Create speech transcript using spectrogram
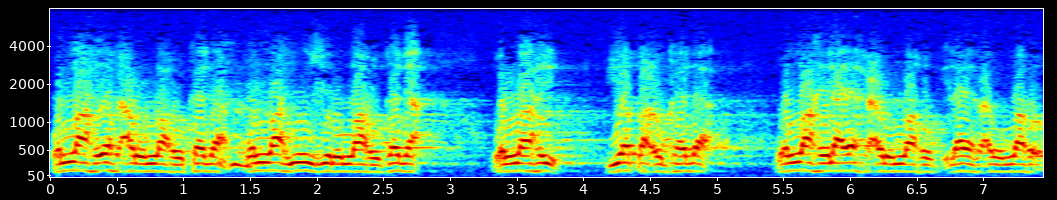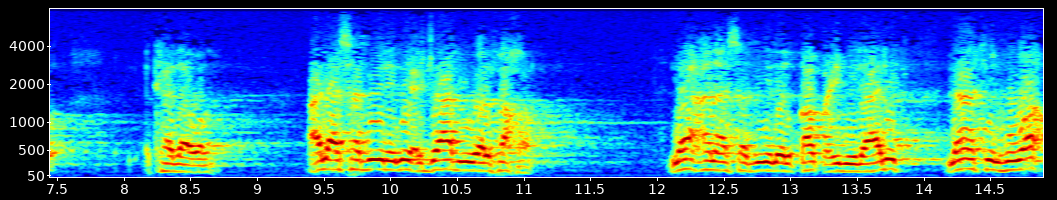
والله يفعل الله كذا والله ينزل الله كذا والله يقع كذا والله لا يفعل الله لا يفعل الله كذا. على سبيل الإعجاب والفخر. لا على سبيل القطع بذلك لكن هو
